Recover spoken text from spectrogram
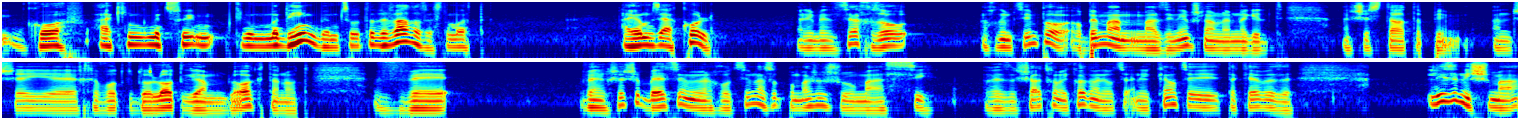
גרוף האקינג מצוי, כאילו מדהים באמצעות הדבר הזה. זאת אומרת, היום זה הכל. אני מנסה לחזור, אנחנו נמצאים פה, הרבה מהמאזינים שלנו הם נגיד אנשי סטארט-אפים, אנשי uh, חברות גדולות גם, לא רק קטנות. ו, ואני חושב שבעצם אם אנחנו רוצים לעשות פה משהו שהוא מעשי, הרי זה שאלתי אותך מקודם, אני, רוצה, אני כן רוצה להתעכב בזה. לי זה נשמע,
